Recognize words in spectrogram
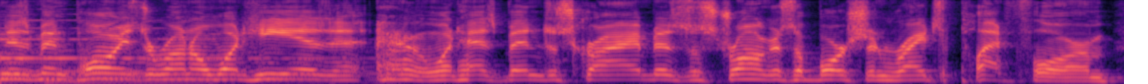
Biden has been poised to run on what he is, what has been described as the strongest abortion rights platform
